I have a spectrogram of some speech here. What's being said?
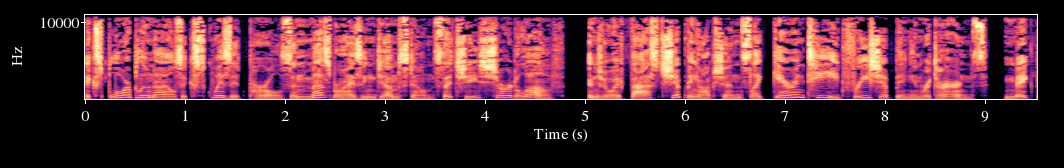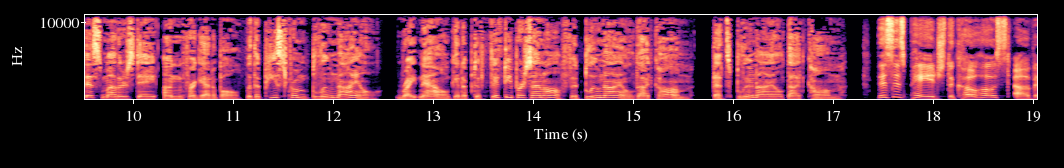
Explore Blue Nile's exquisite pearls and mesmerizing gemstones that she's sure to love. Enjoy fast shipping options like guaranteed free shipping and returns. Make this Mother's Day unforgettable with a piece from Blue Nile. Right now, get up to 50% off at BlueNile.com. That's BlueNile.com. This is Paige, the co-host of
